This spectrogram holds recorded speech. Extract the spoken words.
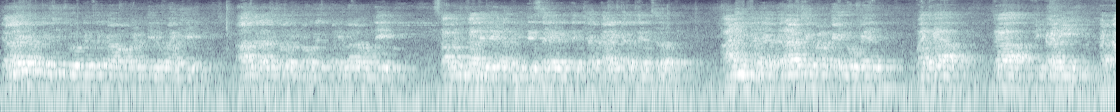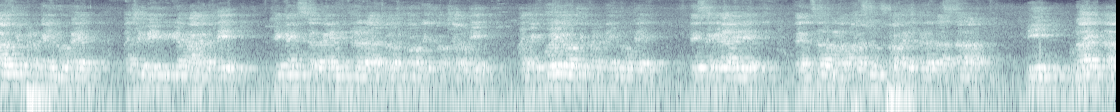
त्यालाही आपल्याशी जोडण्याचं काम आपण केलं पाहिजे. आज राष्ट्रवादी काँग्रेस परिवारामध्ये सामील झालेले अरविंद देसाई आणि त्यांच्या कार्यकर्त्यांचं आणि माझ्या कराडचे पण काही लोक आहेत माझ्या त्या ठिकाणी खटावचे पण काही लोक आहेत असे वेगवेगळ्या भागातले जे काही सहकारी मित्र राष्ट्रवादी काँग्रेस पक्षामध्ये माझे कोरेगावचे पण काही लोक आहेत ते सगळे आलेले आहेत. त्यांचं मनापासून स्वागत करत असताना मी पुन्हा एकदा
